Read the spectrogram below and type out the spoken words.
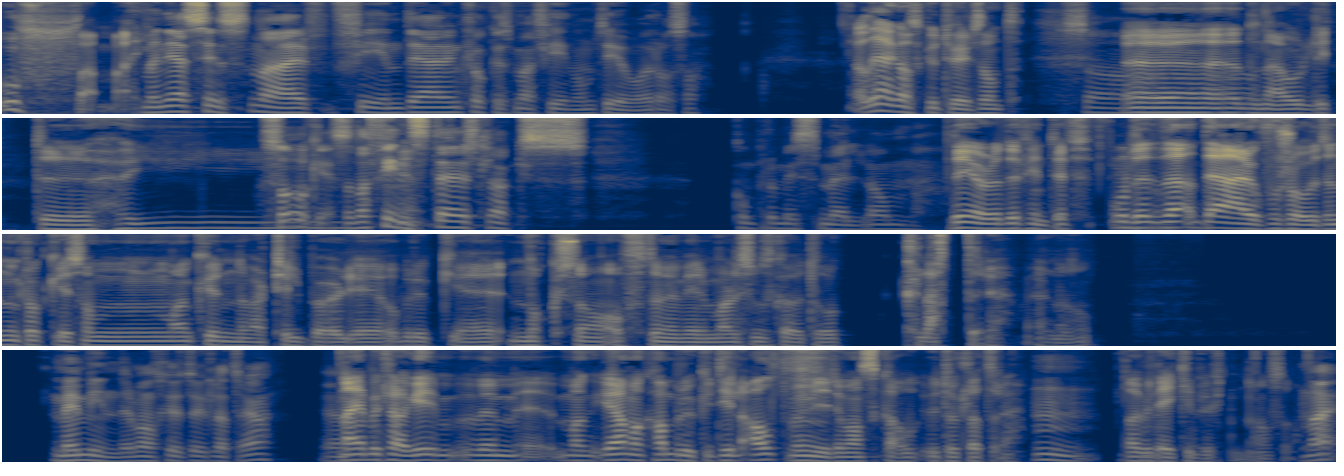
Uff a meg. Men jeg syns den er fin. Det er en klokke som er fin om 20 år også. Ja, det er ganske utvilsomt. Så, uh, den er jo litt uh, høy så ok, så da finnes det et slags kompromiss mellom Det gjør det definitivt. Og det, det, er jo for så vidt en klokke som man kunne vært tilbørlig å bruke nokså ofte, med man liksom skal ut og klatre, eller noe sånt. Med mindre man skal ut og klatre. Ja. Nei, beklager. Man, ja, man kan bruke til alt, med mindre man skal ut og klatre. Mm. Da ville jeg ikke brukt den, altså. Nei,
